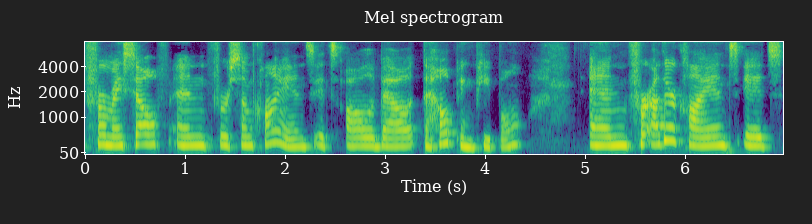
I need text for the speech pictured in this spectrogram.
for myself and for some clients, it's all about the helping people. And for other clients, it's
